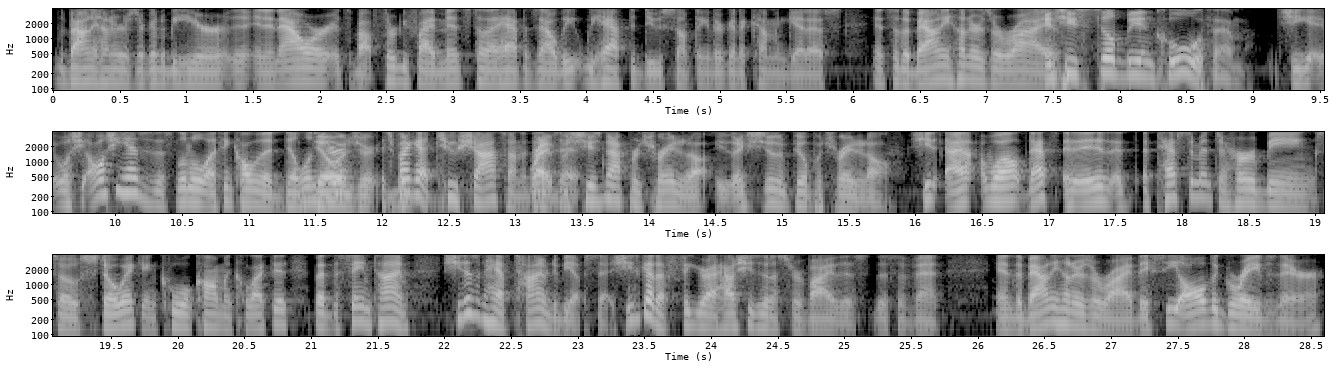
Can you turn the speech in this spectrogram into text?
the bounty hunters are going to be here in an hour. It's about 35 minutes till that happens now. We, we have to do something. They're going to come and get us. And so the bounty hunters arrive. And she's still being cool with them, she well, she all she has is this little, I think, call it a Dillinger. Dillinger, It's probably but- got two shots on it. right? But it. she's not portrayed at all. Like she doesn't feel portrayed at all. She, I, well, that's it is a, a testament to her being so stoic and cool, calm, and collected. But at the same time, she doesn't have time to be upset. She's got to figure out how she's going to survive this this event. And the bounty hunters arrive. They see all the graves there,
